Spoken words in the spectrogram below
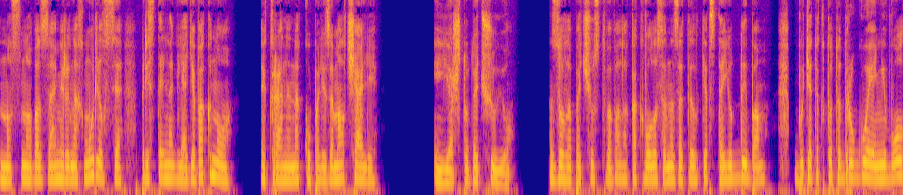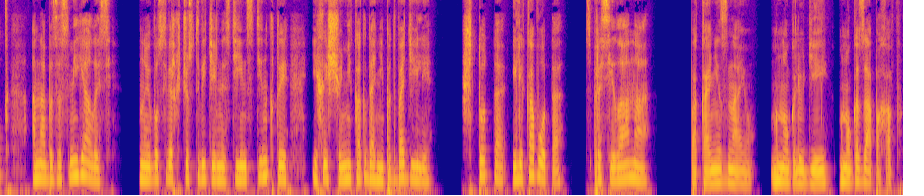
но снова замер и нахмурился, пристально глядя в окно – Экраны на куполе замолчали. И я что-то чую. Зола почувствовала, как волосы на затылке встают дыбом. Будь это кто-то другой, а не волк, она бы засмеялась, но его сверхчувствительность и инстинкты их еще никогда не подводили. «Что-то или кого-то?» – спросила она. «Пока не знаю. Много людей, много запахов.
